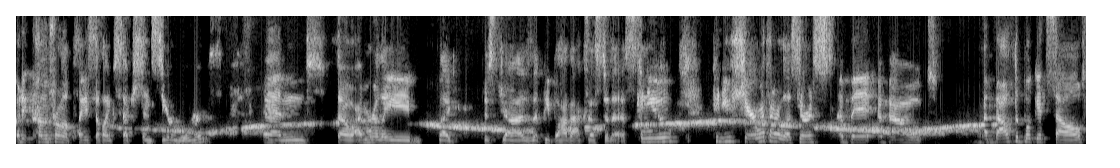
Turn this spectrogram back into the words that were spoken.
but it comes from a place of like such sincere warmth. And so I'm really like just jazz that people have access to this. Can you can you share with our listeners a bit about about the book itself.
